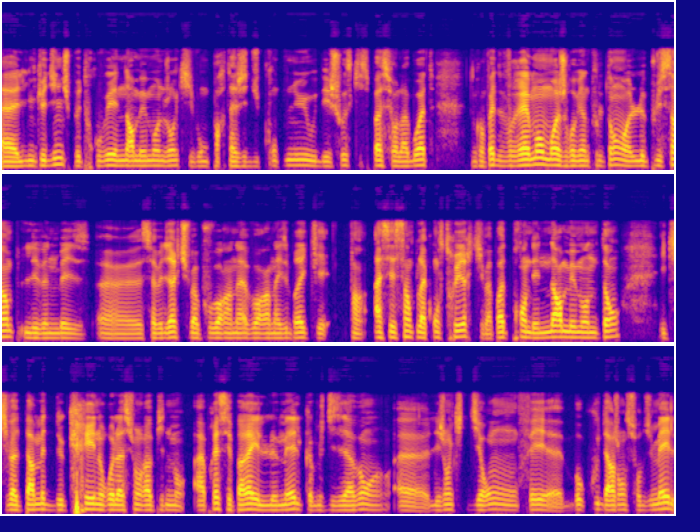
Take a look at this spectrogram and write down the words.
Euh, LinkedIn, je peux trouver énormément de gens qui vont partager du contenu ou des choses qui se passent sur la boîte. Donc en fait, vraiment, moi je reviens tout le temps le plus simple, l'event base. ça veut dire que tu vas pouvoir avoir un icebreak qui est enfin, assez simple à construire, qui va pas te prendre énormément de temps et qui va te permettre de créer une relation rapidement. Après, c'est pareil, le mail, comme je disais avant, hein, les gens qui te diront on fait beaucoup d'argent sur du mail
